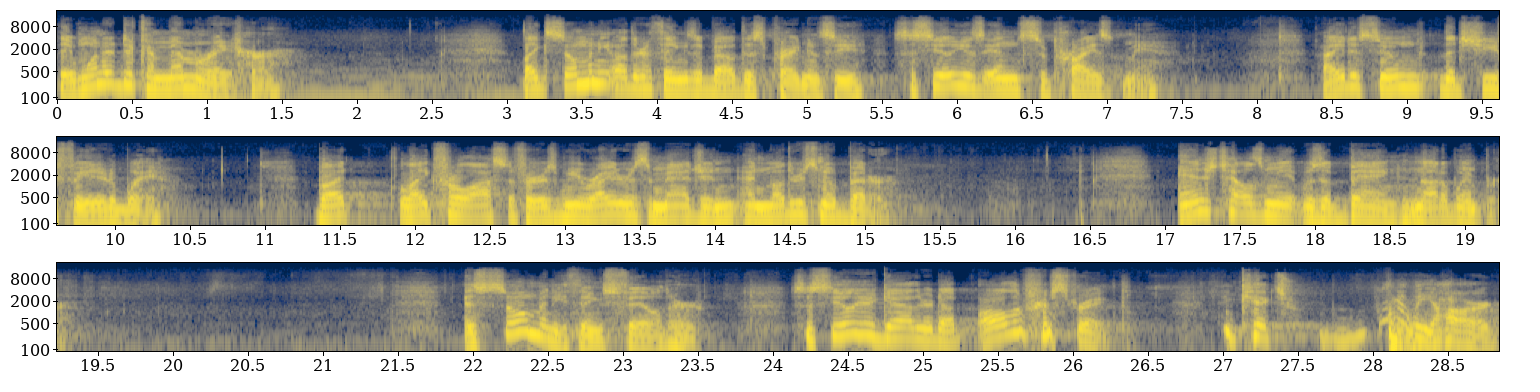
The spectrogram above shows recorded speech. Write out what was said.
they wanted to commemorate her. Like so many other things about this pregnancy, Cecilia's end surprised me. I had assumed that she faded away. But, like philosophers, we writers imagine, and mothers know better. Ange tells me it was a bang, not a whimper. As so many things failed her, Cecilia gathered up all of her strength and kicked really hard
